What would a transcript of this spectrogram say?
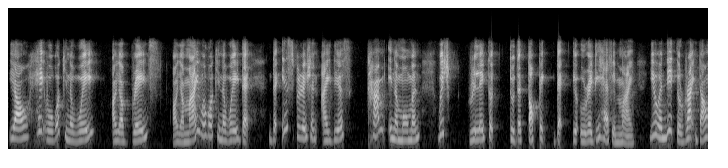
your head will work in a way, or your brains or your mind will work in a way that the inspiration ideas come in a moment which related to the topic that you already have in mind. You will need to write down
